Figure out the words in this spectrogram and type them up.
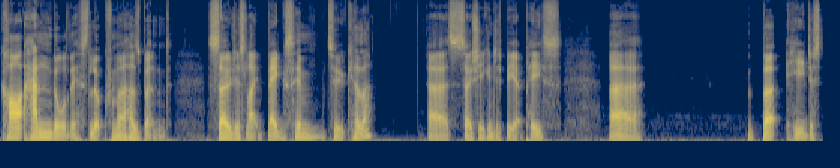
can't handle this look from her husband, so just like begs him to kill her, uh, so she can just be at peace. Uh, but he just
